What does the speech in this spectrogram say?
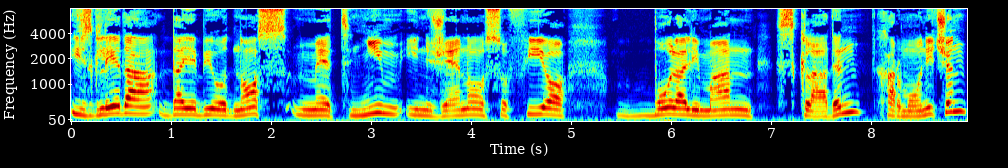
izgleda, da je bil odnos med njim in ženo Sofijo bolj ali manj skladen, harmoničen.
